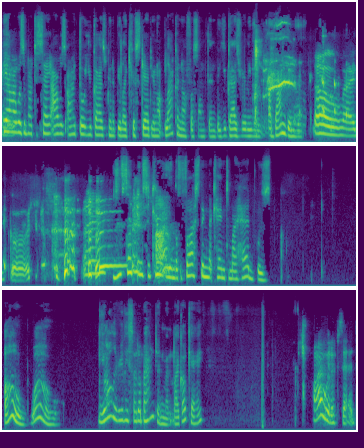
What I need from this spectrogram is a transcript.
sorry. I was about to say I was I thought you guys were gonna be like you're scared you're not black enough or something, but you guys really went abandonment. Oh my gosh. You said insecurity, and the first thing that came to my head was, oh, whoa, y'all really said abandonment. Like, okay, I would have said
